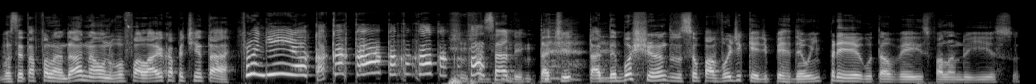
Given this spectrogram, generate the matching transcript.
você tá falando, ah, não, não vou falar, e o capetinha tá, franguinho, kkk, sabe? Tá, te, tá debochando do seu pavor de quê? De perder o emprego, talvez, falando isso.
